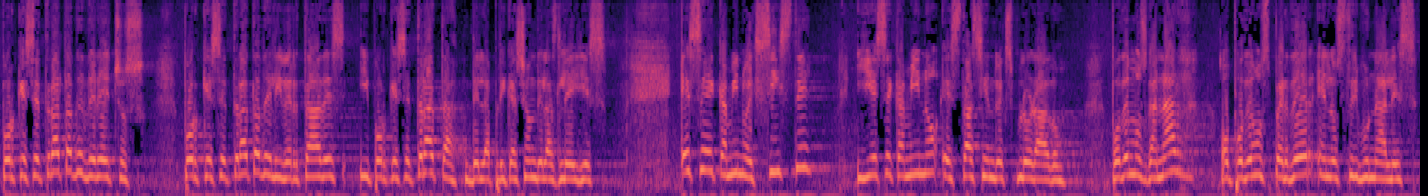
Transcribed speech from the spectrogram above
porque se trata de derechos, porque se trata de libertades y porque se trata de la aplicación de las leyes. Ese camino existe y ese camino está siendo explorado. Podemos ganar o podemos perder en los tribunales,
